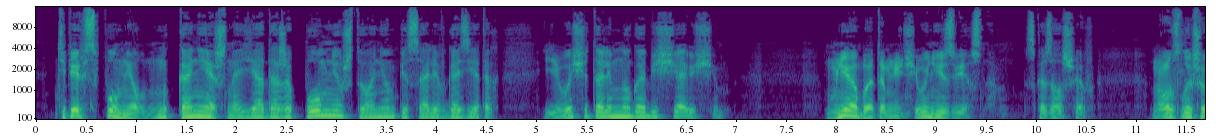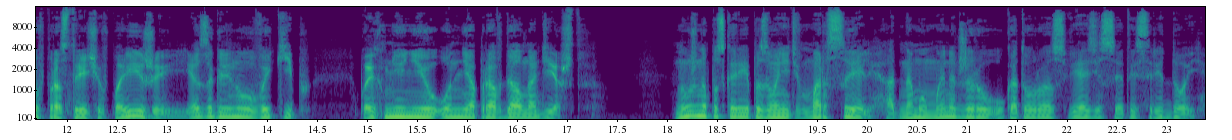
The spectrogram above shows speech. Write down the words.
— теперь вспомнил. Ну, конечно, я даже помню, что о нем писали в газетах. Его считали многообещающим». «Мне об этом ничего не известно», — сказал шеф. «Но, услышав про встречу в Париже, я заглянул в экип. По их мнению, он не оправдал надежд. Нужно поскорее позвонить в Марсель, одному менеджеру, у которого связи с этой средой.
